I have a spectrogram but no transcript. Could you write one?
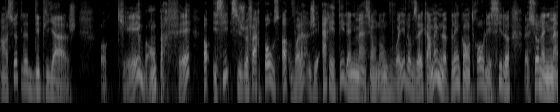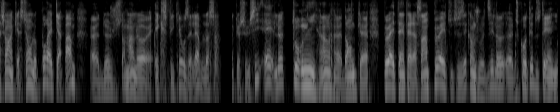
ensuite le dépliage. OK, bon, parfait. Oh, ici, si je veux faire pause, ah, voilà, j'ai arrêté l'animation. Donc, vous voyez, là, vous avez quand même le plein contrôle ici là, sur l'animation en question pour être capable de justement là, expliquer aux élèves là, que celui-ci est le tournis. Hein. Donc, peut être intéressant, peut être utilisé, comme je vous le dis, là, du côté du TNI.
